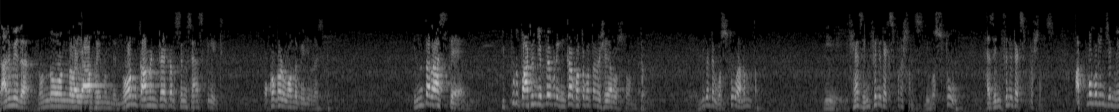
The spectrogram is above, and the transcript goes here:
దాని మీద రెండు వందల యాభై మంది నోన్ కామెంటేటర్స్ ఇన్ సాంస్క్రిట్ ఒక్కొక్కడు వంద పేజీలు రాస్తారు ఇంత రాస్తే ఇప్పుడు పాఠం చెప్పేప్పుడు ఇంకా కొత్త కొత్త విషయాలు వస్తూ ఉంటాయి. ఎందుకంటే వస్తువు అనంతం. The it has infinite expressions the వస్తువు హ్యాస్ ఇన్ఫినిట్ ఎక్స్ప్రెషన్స్ ఆత్మ గురించి మీ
